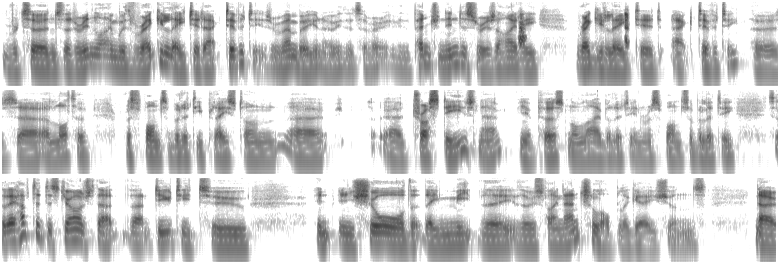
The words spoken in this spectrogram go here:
returns that are in line with regulated activities. Remember, you know, it's a very the pension industry is a highly regulated activity. There's uh, a lot of responsibility placed on uh, uh, trustees now, you know, personal liability and responsibility. So they have to discharge that that duty to in, ensure that they meet the, those financial obligations. Now,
